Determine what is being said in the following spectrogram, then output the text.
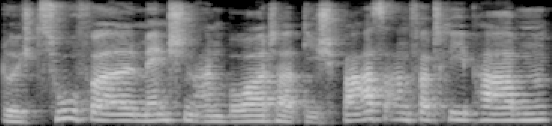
durch Zufall Menschen an Bord hat, die Spaß am Vertrieb haben,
